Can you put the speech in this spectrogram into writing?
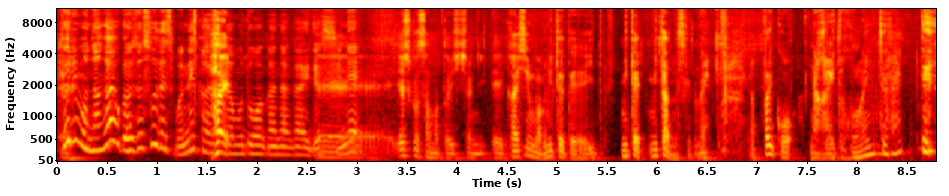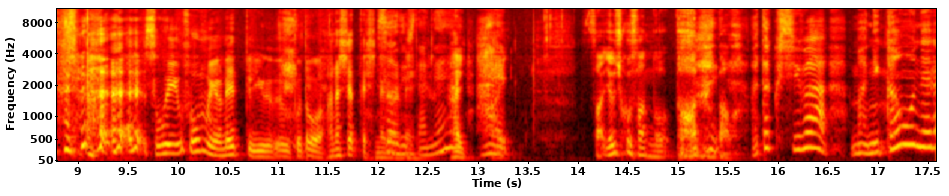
距離も長い方が良さそうですもんね。体も動画長いですしね。えーよしこ様と一緒に、えー、会心馬見ててい見て見たんですけどねやっぱりこう長いところがいいんじゃないって そういうフォームよねっていうことを話し合ったりしながらねそうでしたね。はい、はい。さあ、よしこさんのダービー馬は。私は、まあ、二冠を狙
